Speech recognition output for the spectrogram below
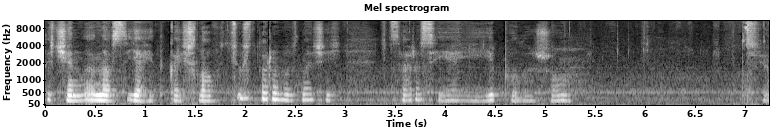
Точі, у нас ягідка йшла в цю сторону, значить зараз я її положу цю.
